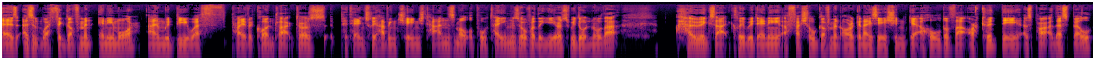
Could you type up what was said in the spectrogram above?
Is isn't with the government anymore, and would be with private contractors potentially having changed hands multiple times over the years. We don't know that. How exactly would any official government organisation get a hold of that, or could they, as part of this bill,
